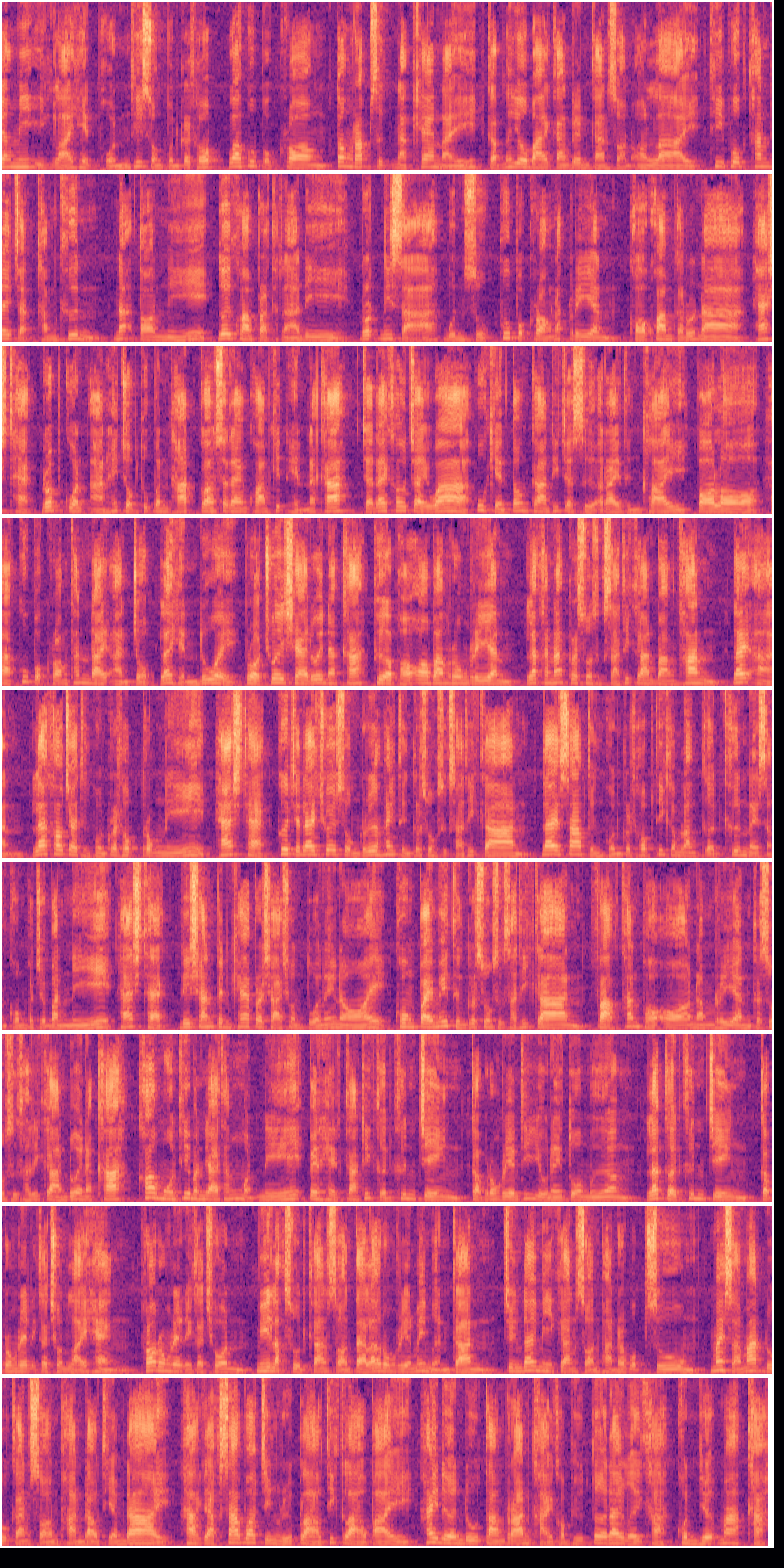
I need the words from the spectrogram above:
ยังมีอีกหลายเหตุผลที่ส่งผลกระทบว่าผู้ปกครองต้องรับศึกหนักแค่ไหน กับนโยบายการเรียนการสอนออนไลน์ ที่พวกท่านได้จัดทำขึ้น ณตอนนี้ด้วยความปรารถนาดี รถนิสาบุญสุข ผู้ปกครองนักเรียน ขอความกรุณา Hashtag รบกวนอ่านให้จบทุกบรรทัด ก่อนแสดงความคิดเห็นนะคะ จะได้เข้าใจว่าผู้เขียนต้องการที่จะสื่ออะไรถึงใคร ปลหากผู้ปกครองท่านใดอ่านจบและเห็นด้วย โปรดช่วยแชร์ด้วยนะคะเผื่อพออบางโรงเรียน และคณะกระทรวงศึกษาธิการบางท่าน ได้อ่านและเข้าใจถึงผลกระทบตรงนี้ Hashtag เพื่อจะได้ช่วยส่งเรื่องให้ถึงกระทรวงศึกษาธิการ ได้ทราบถึงผลกระทบที่กำลังเกิดขึ้นในสังคมปัจจุบันนี้ Hashtag ดิฉันเป็นแค่ประชาชนตัวน้อยๆ คงไปไม่ถึงกระทรวงศึกษาธิการ ฝากท่านผออนำเรียนกระทรวงศึกษาธิการด้วยนะคะ ข้อมูลที่บรรยายทั้งหมดนี้เป็นเหตุการณ์ที่เกิดขึ้นจริง กับโรงเรียนที่อยู่ในตัวเมือง และเกิดขึ้นจริง กับโรงเรียนเอกชนหลายแห่ง เพราะโรงเรียนเอกชน มีหลักสูตรการสอนแต่ละโรงเรียนไม่เหมือนกัน จึงได้มีการสอนผ่านระบบซูม ไม่สามารถดูการสอนผ่านดาวเทียมได้ หากอยากทราบว่าจริงหรือเปล่าที่กล่าวไป ให้เดินดูตามร้านขายคอมพิวเตอร์ได้เลยค่ะ คนเยอะมากค่ะ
